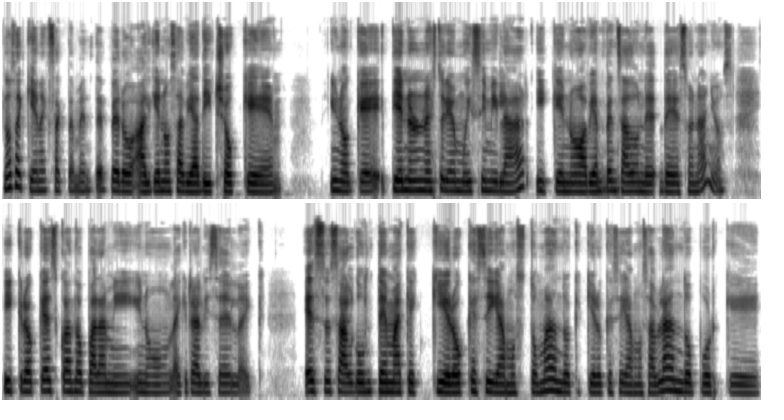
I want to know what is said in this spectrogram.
no sé quién exactamente, pero alguien nos había dicho que, you know, que tienen una historia muy similar y que no habían pensado de, eso en años. Y creo que es cuando para mí, you know, like, realicé, like, eso es algo, un tema que quiero que sigamos tomando, que quiero que sigamos hablando, porque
